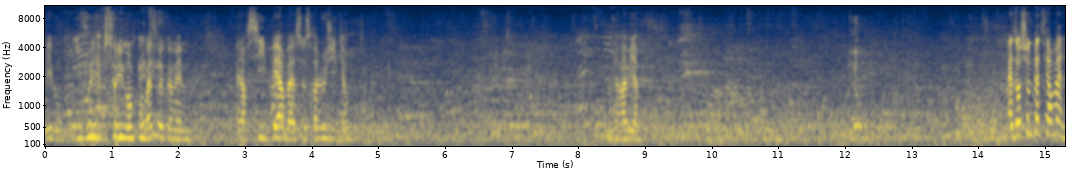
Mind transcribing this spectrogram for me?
Mais bon, il voulait absolument combattre quand même. Alors, s'il perd, bah, ce sera logique. hein. On verra bien. Attention de pas te faire mal.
